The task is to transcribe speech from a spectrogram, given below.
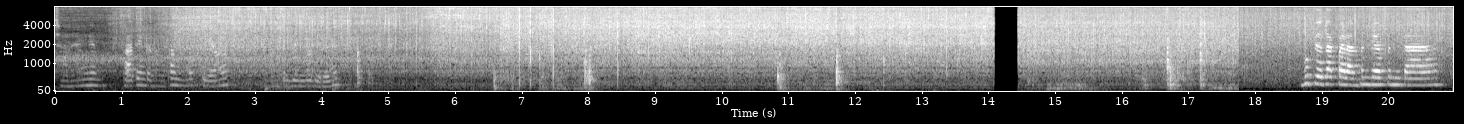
자, 양념 다된거 한번 놓을게요. 만든 요리를. 닭발 완성되었습니다.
